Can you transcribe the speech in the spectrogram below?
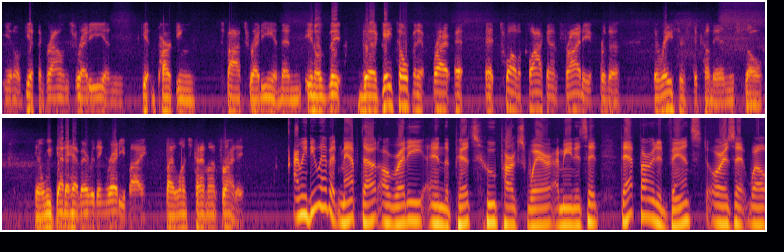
you know get the grounds ready and getting parking spots ready, and then you know the the gates open at Friday at, at twelve o'clock on Friday for the the racers to come in. So, you know, we've got to have everything ready by by lunchtime on Friday. I mean, do you have it mapped out already in the pits? Who parks where? I mean, is it that far in advance, or is it well,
